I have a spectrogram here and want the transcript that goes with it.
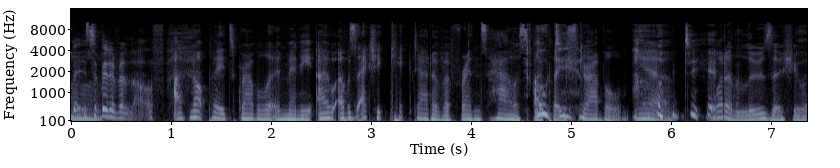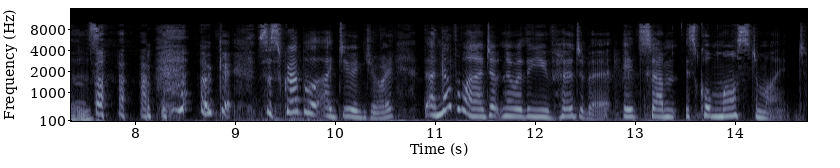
but it's Oh. a bit of a laugh. I've not played Scrabble in many. I, I was actually kicked out of a friend's house for Oh, playing dear. Scrabble. Yeah, dear. what a loser she was. Okay, so Scrabble I do enjoy. Another one I don't know whether you've heard of it. It's um it's called Mastermind,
